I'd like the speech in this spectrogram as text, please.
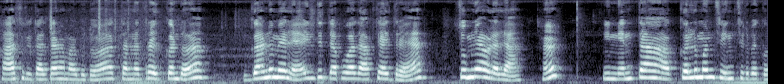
ಕಾಸಿಗೆ ಕಳ್ತನ ಮಾಡಿಬಿಟ್ಟು ತನ್ನ ಹತ್ರ ಇಟ್ಕೊಂಡು ಗಂಡು ಮೇಲೆ ಇಲ್ದಿದ್ದ ಅಪವಾದ ಆಗ್ತಾ ಇದ್ರೆ ಸುಮ್ಮನೆ ಅವಳಲ್ಲ. ಹಾಂ? ಇನ್ನೆಂಥ ಕಲ್ಲು ಮನ್ಸು ಇರಬೇಕು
